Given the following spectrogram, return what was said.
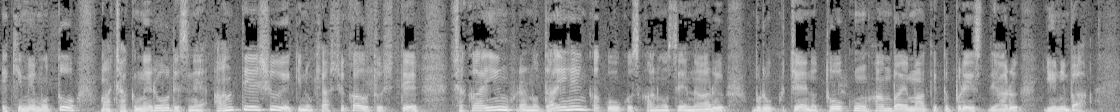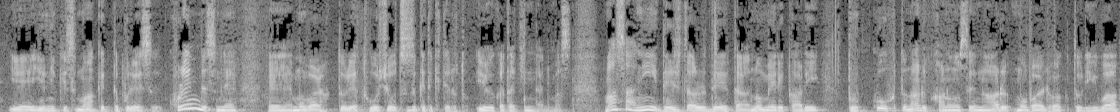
駅メモと、まあ、着メロをですね、安定収益のキャッシュカウとして、社会インフラの大変革を起こす可能性のあるブロックチェーンのトークン販売マーケットプレイスであるユニバー、ユニキスマーケットプレイス、これにですね、えー、モバイルファクトリーは投資を続けてきているという形になります。まさにデジタルデータのメリカリ、ブックオフとなる可能性のあるモバイルファクトリーは、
